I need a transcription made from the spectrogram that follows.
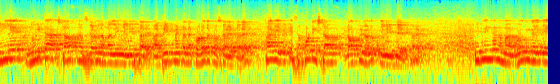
ಇಲ್ಲೇ ನುರಿತ ಸ್ಟಾಫ್ ನರ್ಸ್ಗಳು ನಮ್ಮಲ್ಲಿ ಇಲ್ಲಿ ಇರ್ತಾರೆ. ಆ ಟ್ರೀಟ್ಮೆಂಟ್ ಅನ್ನ ಕೊಡೋದಕ್ಕೋಸ್ಕರ ಇರ್ತಾರೆ. ಹಾಗೆ ಇದಕ್ಕೆ ಸಪೋರ್ಟಿಂಗ್ ಸ್ಟಾಫ್ ಡಾಕ್ಟರ್ಗಳು ಇಲ್ಲಿ ಇದ್ದೇ ಇರ್ತಾರೆ. ಇದರಿಂದ ನಮ್ಮ ರೋಗಿಗಳಿಗೆ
